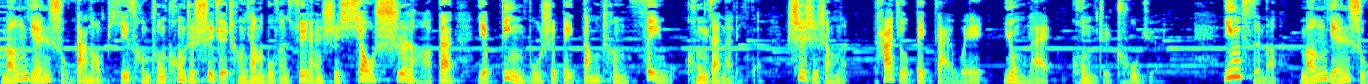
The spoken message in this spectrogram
盲鼹鼠大脑皮层中控制视觉成像的部分虽然是消失了啊，但也并不是被当成废物空在那里的。事实上呢，它就被改为用来控制触觉了。因此呢，盲鼹鼠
